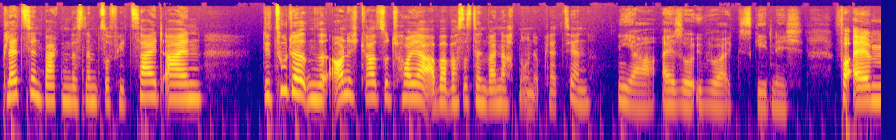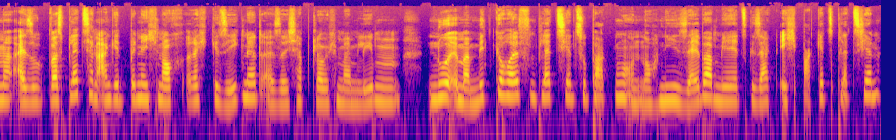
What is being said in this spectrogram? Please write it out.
Plätzchen backen, das nimmt so viel Zeit ein. Die Zutaten sind auch nicht gerade so teuer, aber was ist denn Weihnachten ohne Plätzchen? Ja, also über, es geht nicht. Vor allem, also was Plätzchen angeht, bin ich noch recht gesegnet. Also ich habe, glaube ich, in meinem Leben nur immer mitgeholfen, Plätzchen zu backen und noch nie selber mir jetzt gesagt, ich backe jetzt Plätzchen.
